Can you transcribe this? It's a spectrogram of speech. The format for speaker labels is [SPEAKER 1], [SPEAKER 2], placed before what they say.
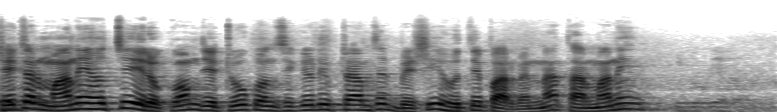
[SPEAKER 1] সেটার মানে হচ্ছে এরকম যে টু কনসিকিউটিভ টার্মসের বেশি হতে পারবেন না তার মানে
